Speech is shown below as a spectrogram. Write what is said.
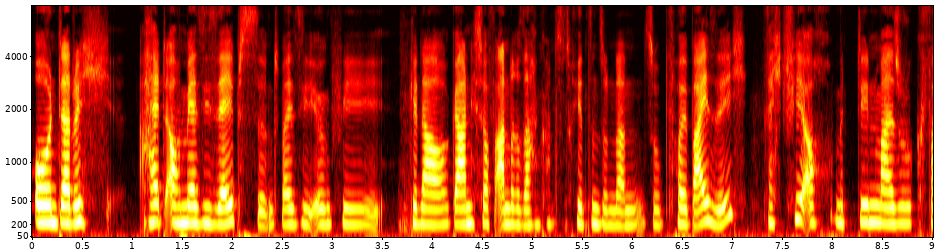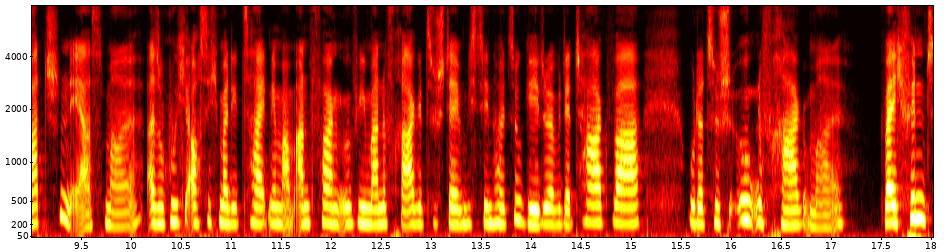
und dadurch halt auch mehr sie selbst sind, weil sie irgendwie genau gar nicht so auf andere Sachen konzentriert sind, sondern so voll bei sich. Recht viel auch mit denen mal so quatschen erstmal. Also ruhig auch sich mal die Zeit nehmen, am Anfang irgendwie mal eine Frage zu stellen, wie es denen heute so geht oder wie der Tag war oder zu irgendeine Frage mal. Weil ich finde,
